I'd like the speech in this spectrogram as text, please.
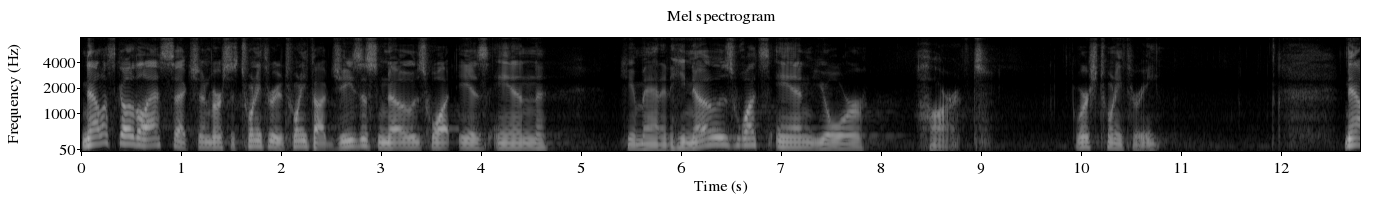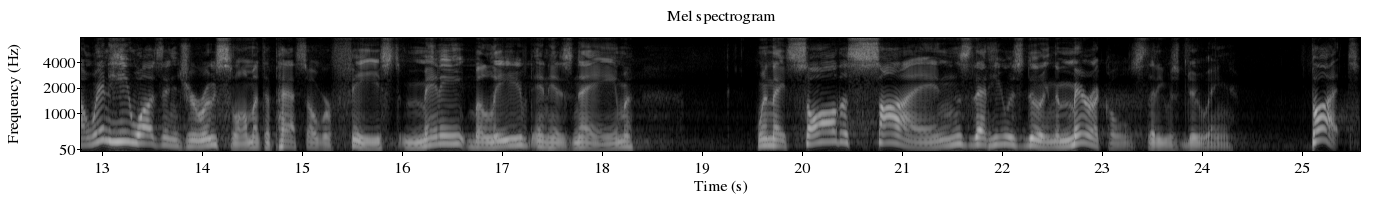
Now let's go to the last section, verses 23 to 25. Jesus knows what is in humanity, He knows what's in your heart. Verse 23. Now, when he was in Jerusalem at the Passover feast, many believed in his name when they saw the signs that he was doing, the miracles that he was doing. But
